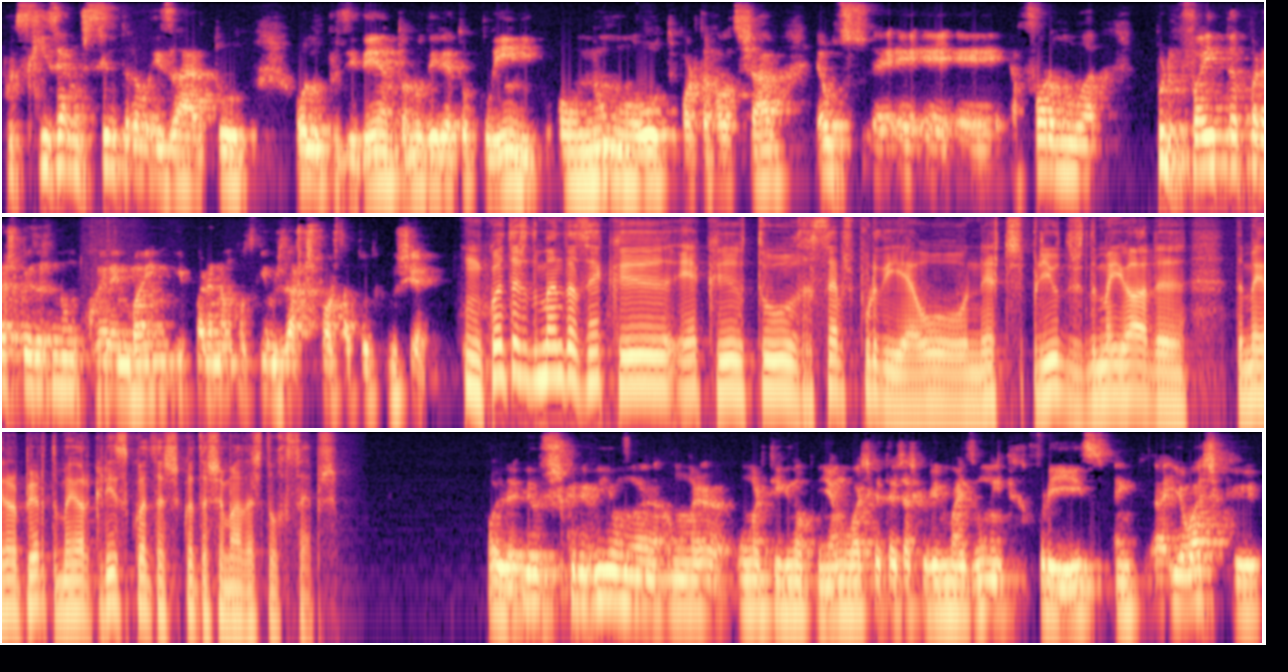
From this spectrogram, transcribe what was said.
Porque se quisermos centralizar tudo, ou no presidente, ou no diretor clínico, ou num ou outro porta-voz-chave, é, é, é, é, a fórmula perfeita para as coisas não correrem bem e para não conseguirmos dar resposta a tudo que nos chega. Hum, quantas demandas é que, é que tu recebes por dia? Ou nestes períodos de maior, de maior aperto, de maior crise, quantas, quantas chamadas tu recebes? Olha, eu escrevi uma, uma, um artigo na opinião, eu acho que até já escrevi mais um em que referi isso. Em, ah, eu acho que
